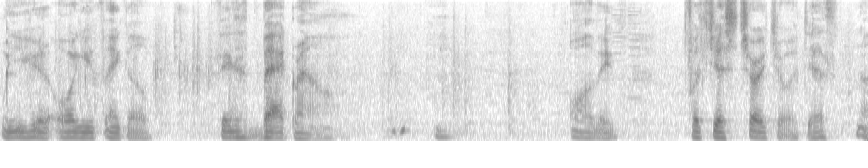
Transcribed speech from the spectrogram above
when you hear the organ, you think of they just background, or they for just church or just no.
